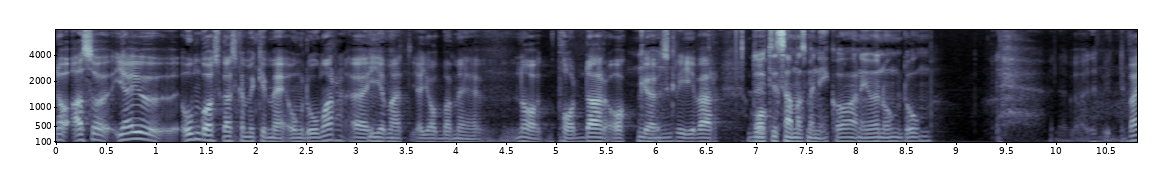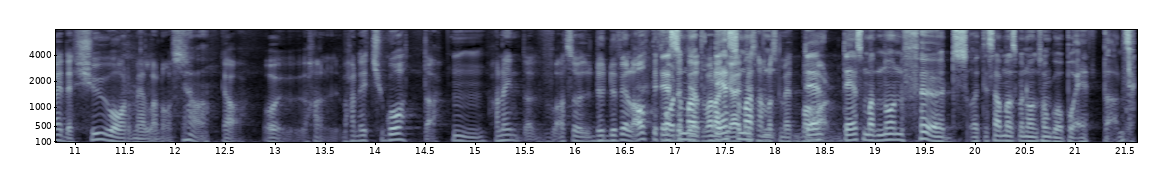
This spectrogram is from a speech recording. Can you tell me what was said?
No, alltså, jag är ju umgås ganska mycket med ungdomar eh, i och med att jag jobbar med no, poddar och eh, Mm. skriver. Du är Och, tillsammans med Nico, han är ju en ungdom. Vad är det? 20 år mellan oss. Ja. Ja. Och han, han är 28. Mm. Han är inte... Alltså, du, du vill alltid Det få det till att, att vara det, att jag är att, tillsammans med ett det, barn. det är som att någon föds och är tillsammans med någon som går på ettan.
